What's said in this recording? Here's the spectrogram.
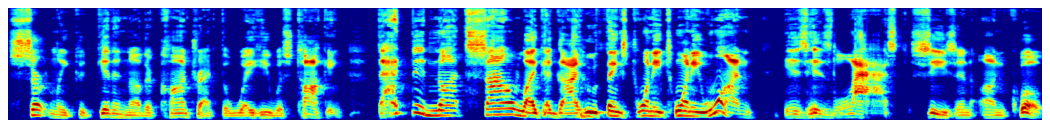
certainly could get another contract the way he was talking. That did not sound like a guy who thinks 2021 is his last season, unquote.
